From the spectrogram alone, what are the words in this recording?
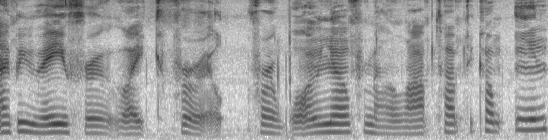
I've been waiting for like for for a while now for my laptop to come in.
